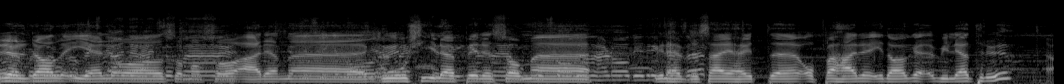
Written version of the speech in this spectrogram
Røldal IL, og som også er en uh, god skiløper som uh, vil hevde seg høyt uh, oppe her i dag, vil jeg tro. Ja,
